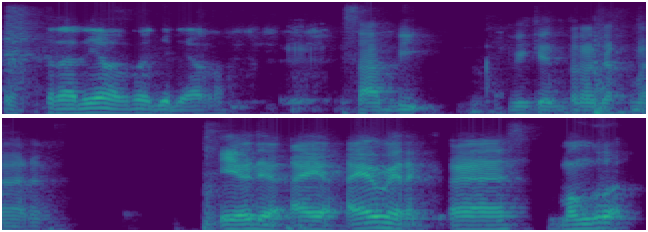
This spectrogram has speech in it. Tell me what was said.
Terserah dia apa jadi apa. Sabi, bikin produk bareng. Iya udah, ayo, ayo Mer, Eh, monggo.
